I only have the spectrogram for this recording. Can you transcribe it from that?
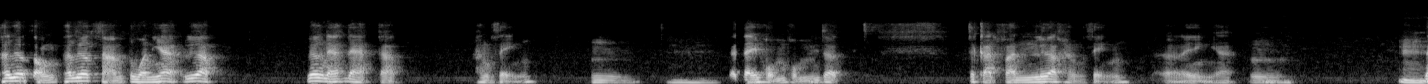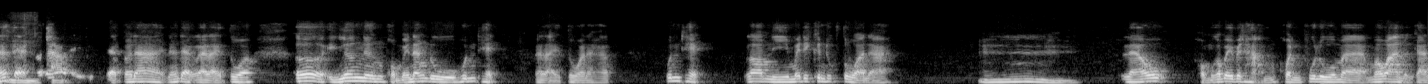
ถ้าเลือกสองถ้าเลือกสามตัวเนี้ย เลือกเลือก n น s แดกกับหังเสงอืม แต่ใจผมผมจะจะกัดฟันเลือกหังเสงอะไรอย่างเงี้ย อืมอืมนัแดกก็ได้แดกก็ได้นัแดกหลาย ๆ ตัว เออ อีกเรื่องหนึ่งผมไปนั่งดูหุ้นเทคหลาย ๆ ตัวนะครับ หุ้นเทครอบนี้ไม่ได้ขึ้นทุกตัวนะ อืม แล้ว ผมก็ไปไปถามคนผู้รู้มา เมื่อวานเหมือนกัน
